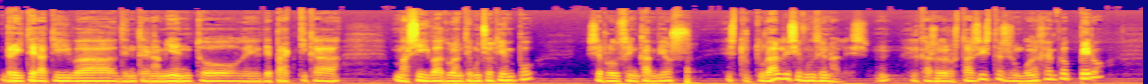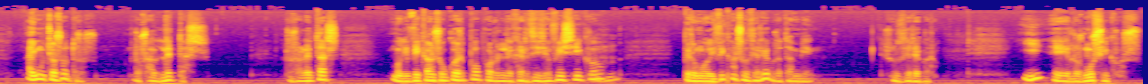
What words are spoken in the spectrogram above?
reiterativa, de entrenamiento, de práctica masiva durante mucho tiempo, se producen cambios estructurales y funcionales. El caso de los taxistas es un buen ejemplo, pero hay muchos otros. Los atletas. Los atletas modifican su cuerpo por el ejercicio físico, pero modifican su cerebro también. Su cerebro. Y eh, los músicos.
